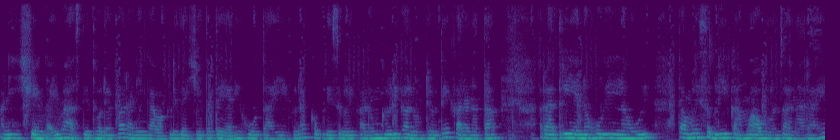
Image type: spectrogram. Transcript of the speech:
आणि शेंगाई भाजते थोड्याफार आणि गावाकडे जायची आता तयारी होत आहे. इकडं कपडे सगळे काढून घडी घालून ठेवते कारण आता रात्री येणं होईल न होईल त्यामुळे सगळी कामं आवरून जाणार आहे.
